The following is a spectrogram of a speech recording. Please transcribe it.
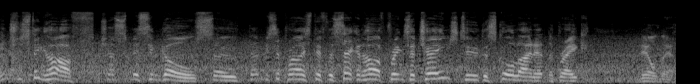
Interesting half, just missing goals, so don't be surprised if the second half brings a change to the scoreline at the break, nil-nil.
